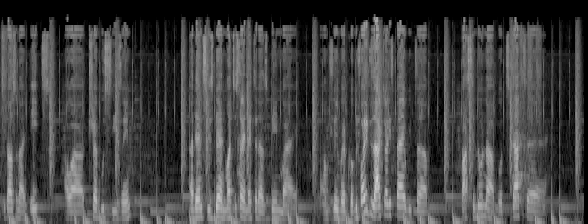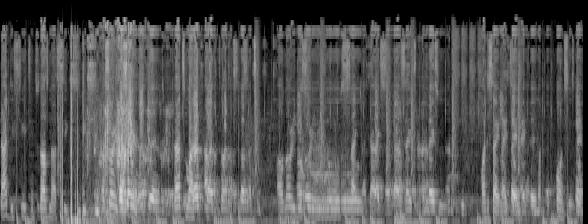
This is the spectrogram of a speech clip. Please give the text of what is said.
2008, our treble season. And then since then, Manchester United has been my um, favorite club. Before it actually started with um, Barcelona, but that uh, that defeat in 2006. Oh, sorry, that, uh, that match after 2006. I was not really so psyched like that. I decided to go to Manchester United and I've gone since then.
